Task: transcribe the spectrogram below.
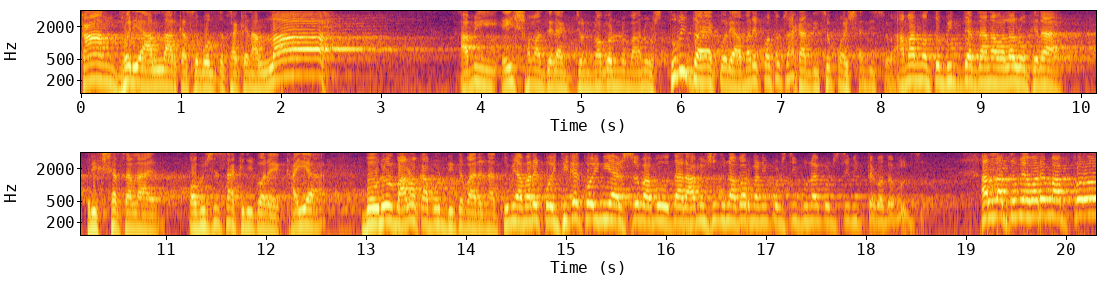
কান ধরিয়ে আল্লাহর কাছে বলতে থাকেন, আল্লাহ! আমি এই সমাজের একজন নগণ্য মানুষ, তুমি দয়া করে আমারে কত টাকা দিছো, পয়সা দিছো? আমার মতো বিদ্যা জানাওয়ালা লোকেরা রিক্সা চালায়, অফিসে চাকরি করে, খাইয়া বউরেও ভালো কাপড় দিতে পারে না। তুমি আমারে কই থেকে কই নিয়ে আসছো বাবু? তার আমি শুধু নাফরমানি করছি গুণা করছি, মিথ্যা কথা বলছি। আল্লাহ, তুমি আমারে মাফ করো।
